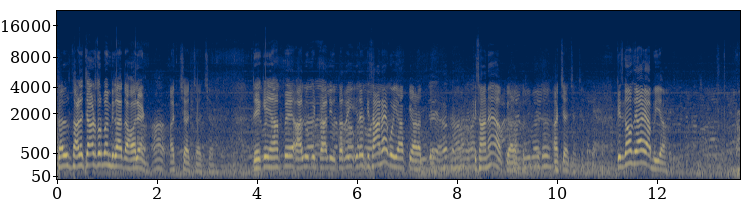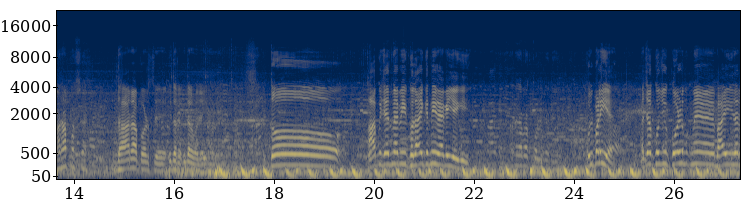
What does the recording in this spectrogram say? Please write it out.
कल साढ़े चार सौ रुपये में बिका था हॉलैंड? हाँ। अच्छा अच्छा अच्छा। देखिए यहाँ पे आलू की ट्राली उतर रही। इधर किसान है कोई आपके आड़त पे? किसान है आपके आड़त पे? अच्छा अच्छा अच्छा। किस गाँव से आए आप भैया? धारापुर से। धारापुर से। इधर इधर हो जाइए। तो आपके खेत में अभी खुदाई कितनी रह गई हैगी कुल फुल पड़ी है? अच्छा कुछ कोल्ड में भाई इधर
